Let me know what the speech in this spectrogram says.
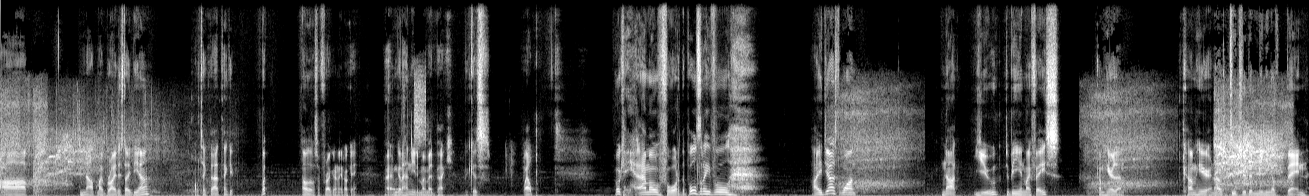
Ah, uh, not my brightest idea. I'll take that, thank you. What? Oh, that was a frag grenade, okay. Alright, I'm gonna need my med pack, because... Welp. Okay, ammo for the pulse rifle. I just want... Not you to be in my face. Come here then. Come here and I'll teach you the meaning of pain.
